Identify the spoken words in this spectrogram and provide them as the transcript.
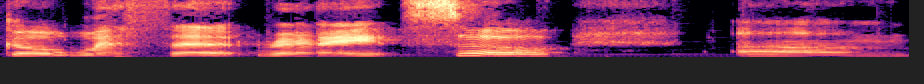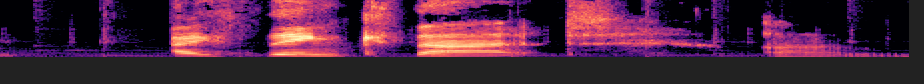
go with it, right? So um I think that um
